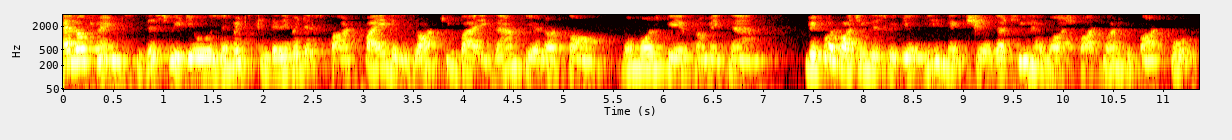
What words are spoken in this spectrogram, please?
Hello friends, this video Limits and Derivatives Part 5 is brought to you by examfear.com. No more fear from exam. Before watching this video, please make sure that you have watched part 1 to part 4.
